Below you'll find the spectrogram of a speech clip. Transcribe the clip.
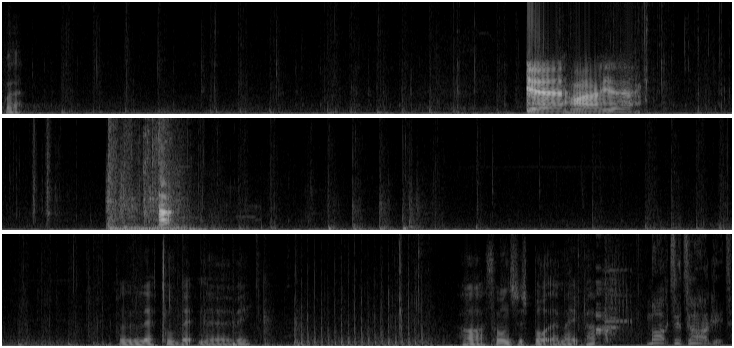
Where? Yeah, well, yeah. That, A little bit nervy. Ah, someone's just brought their mate back. Mark to target.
